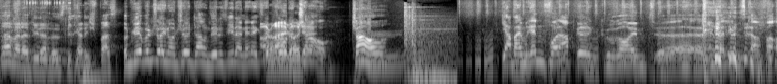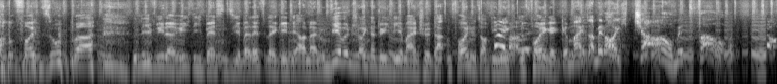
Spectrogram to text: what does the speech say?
Ah, war das wieder lustig. Hatte ich Spaß. Und wir wünschen euch noch einen schönen Tag und sehen uns wieder in der nächsten Episode. Leute. Ciao. Ciao. Ja, beim Rennen voll abgeräumt. Äh, Überlebenskampf war auch voll super. Lief wieder richtig bestens hier bei Let's Play GTA Online. Und wir wünschen euch natürlich wie immer einen schönen Tag und freuen uns auf die nächste Folge. Gemeinsam mit euch. Ciao mit V. Ciao.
